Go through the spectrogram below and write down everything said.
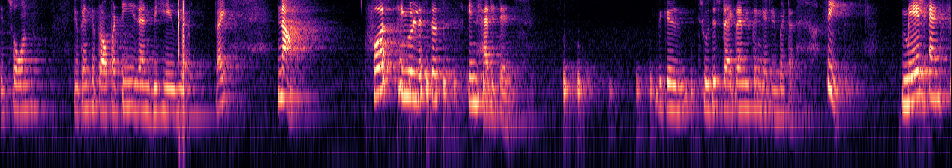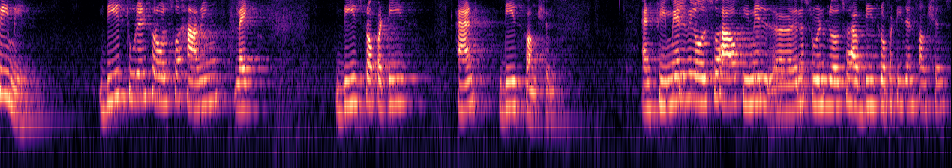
its own you can say properties and behavior, right. Now, first thing we will discuss inheritance because through this diagram you can get it better. See, male and female. These students are also having like these properties and these functions. And female will also have female uh, you know, student will also have these properties and functions.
